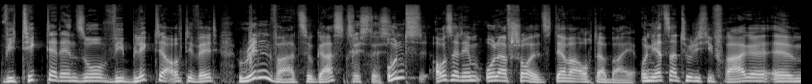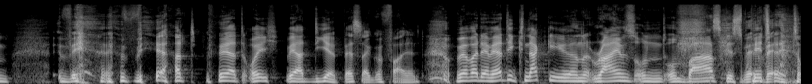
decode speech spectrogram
wie tickt er denn so, wie blickt er auf die Welt. Rin war zu Gast. Richtig. Und außerdem Olaf Scholz, der war auch dabei. Und jetzt natürlich die Frage, ähm, wer, wer, hat, wer hat euch, wer hat dir besser gefallen? Wer war der, wer hat die knackigen Rhymes und, und Bars gespittet?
